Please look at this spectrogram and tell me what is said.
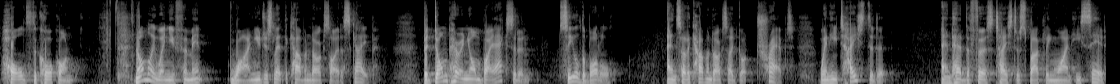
holds the cork on. Normally when you ferment wine, you just let the carbon dioxide escape. But Dom Perignon by accident sealed the bottle and so the carbon dioxide got trapped. When he tasted it and had the first taste of sparkling wine, he said,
